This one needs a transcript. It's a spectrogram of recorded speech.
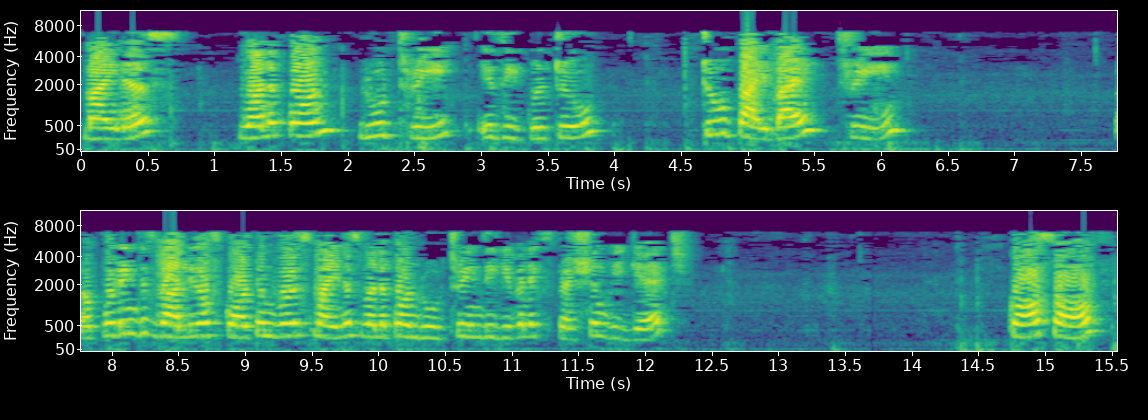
minus 1 upon root 3 is equal to 2 pi by 3. Now putting this value of cot inverse minus 1 upon root 3 in the given expression we get cos of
